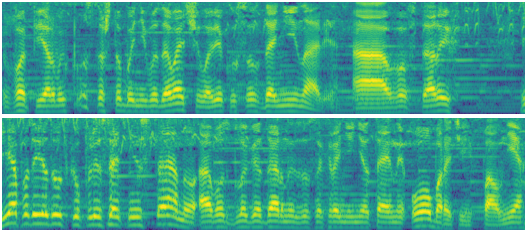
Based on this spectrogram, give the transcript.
Во-первых, просто чтобы не выдавать человеку создание Нави. А во-вторых, я под ее дудку плясать не стану, а вот благодарный за сохранение тайны оборотень вполне.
